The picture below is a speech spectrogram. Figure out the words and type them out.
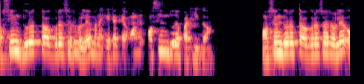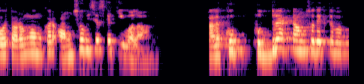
অসীম দূরত্ব অগ্রসর হলে মানে এটাকে অনেক অসীম দূরে পাঠিয়ে দাও। অসীম দূরত্ব অগ্রসর হলে ওই তরঙ্গ মুখের অংশ বিশেষকে কি বলা হবে? তাহলে খুব ক্ষুদ্র একটা অংশ দেখতে পাবো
